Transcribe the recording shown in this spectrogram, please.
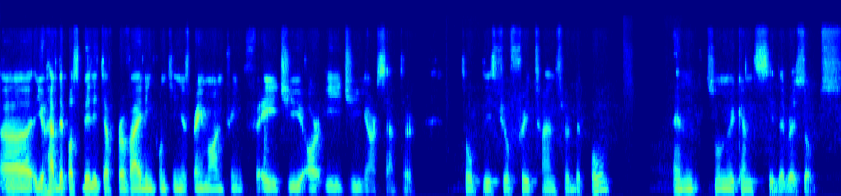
uh, you have the possibility of providing continuous brain monitoring for aEEG or EEG in your center. So please feel free to answer the poll and soon we can see the results.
